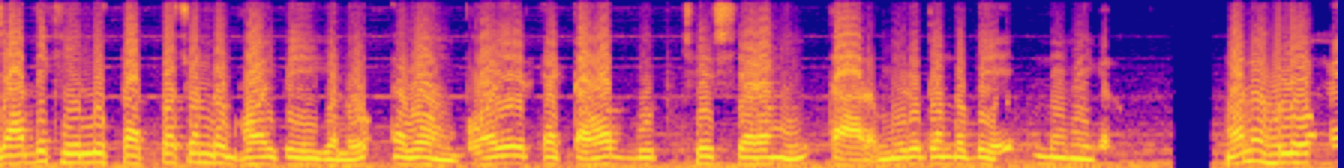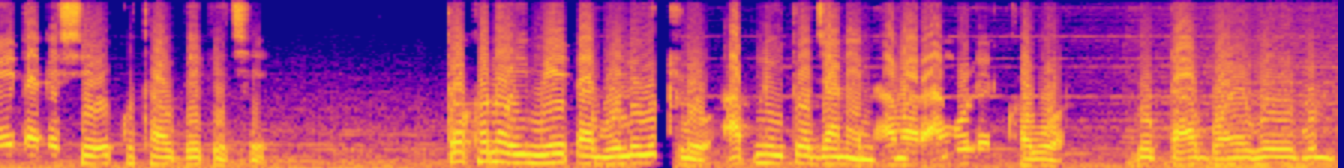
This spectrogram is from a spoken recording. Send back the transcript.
যা দেখে লোকটা প্রচণ্ড ভয় পেয়ে গেল এবং ভয়ের একটা অদ্ভুত শেষেরানি তার মেরুদণ্ড বেয়ে নেমে গেল। মনে হলো মেয়েটাকে সে কোথাও দেখেছে। তখন ওই মেয়েটা বলে উঠল আপনি তো জানেন আমার আঙ্গুলের খবর। লোকটা ভয়ে ভয়ে বলল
